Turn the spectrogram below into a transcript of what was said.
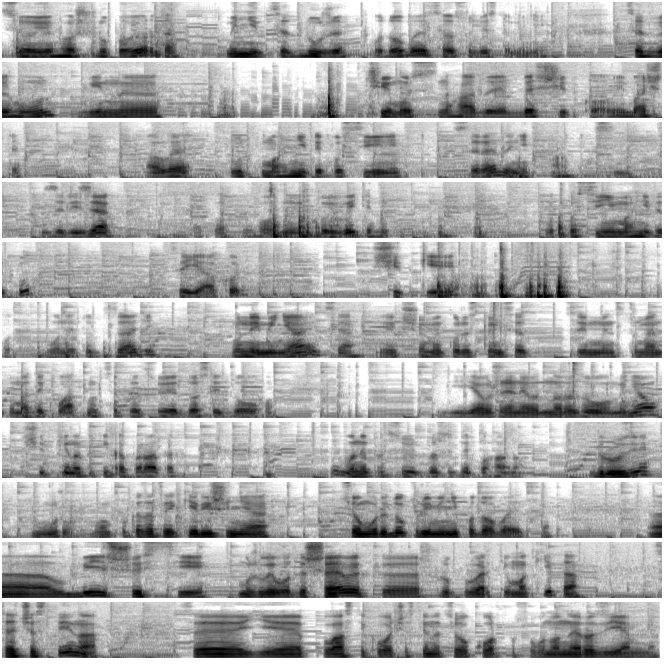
цього його шуруповерта. Мені це дуже подобається, особисто мені. Це двигун, він е, чимось нагадує безщітковий, бачите? Але тут магніти постійні всередині. Ці залізяк. От, його витягнути. От постійні магніти тут. Це якорь, щітки. От, вони тут ззаді. Вони міняються. Якщо ми користуємося цим інструментом адекватно, це працює досить довго. Я вже неодноразово міняв щітки на таких апаратах. І вони працюють досить непогано. Друзі, можу вам показати, яке рішення в цьому редукторі мені подобається. Е, В більшості, можливо, дешевих е, шуруповертів Makita ця частина це є пластикова частина цього корпусу, воно нероз'ємне.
